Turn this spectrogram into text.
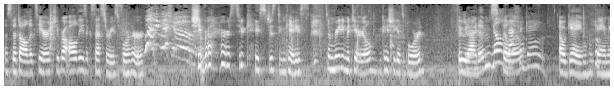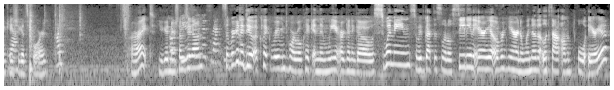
That's the doll that's here. She brought all these accessories for her. She brought her suitcase just in case. Some reading material in case she gets bored. Food items, No, pillow. that's a game. Oh, a game. A game in case Yeah. she gets bored. I- All right. You getting your swimsuit on? So we're to do a quick room tour real quick and then we are to go swimming. So we've got this little seating area over here and a window that looks out on the pool area.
